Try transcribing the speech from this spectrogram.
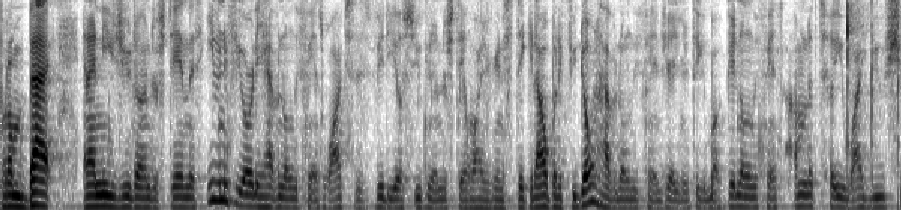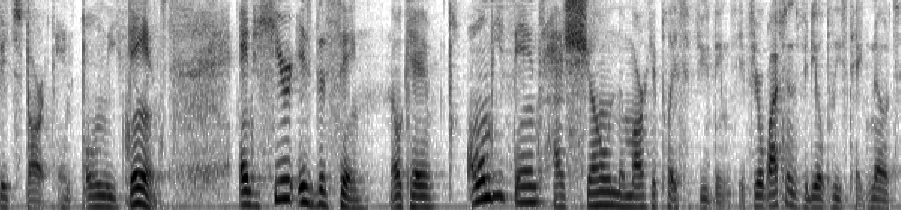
but I'm back, and I need you to understand this. Even if you already have an OnlyFans, watch this video so you can understand why you're going to stick it out. But if you don't have an OnlyFans yet and you're thinking about getting OnlyFans, I'm going to tell you why you should start an OnlyFans. And here is the thing, okay? OnlyFans has shown the marketplace a few things. If you're watching this video, please take notes.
